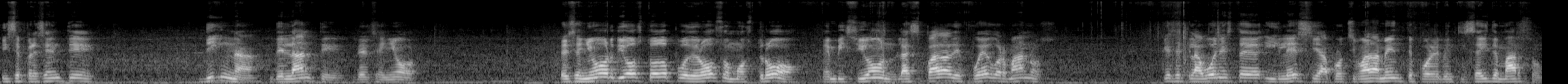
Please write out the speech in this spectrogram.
y se presente digna delante del Señor. El Señor Dios Todopoderoso mostró en visión la espada de fuego, hermanos, que se clavó en esta iglesia aproximadamente por el 26 de marzo.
